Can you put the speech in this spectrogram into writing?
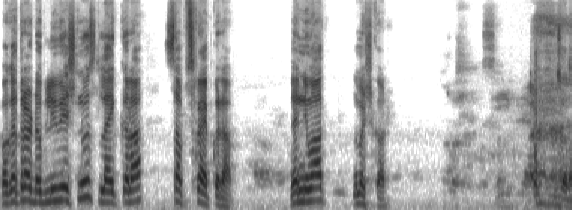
बघत राहा डब्ल्यू एच न्यूज लाईक करा सबस्क्राईब करा. धन्यवाद. नमस्कार. चला.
